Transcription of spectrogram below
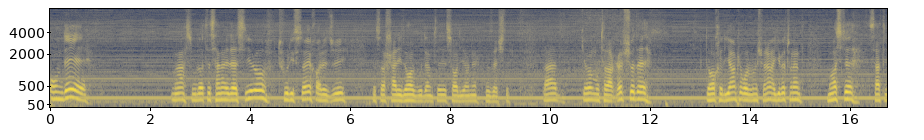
عمده محصولات صنایع دستی رو توریست های خارجی مثلا خریدار بودن طی سالیان گذشته. بعد که متوقف شده داخلی هم که قربونش برم اگه بتونن ماست سطح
